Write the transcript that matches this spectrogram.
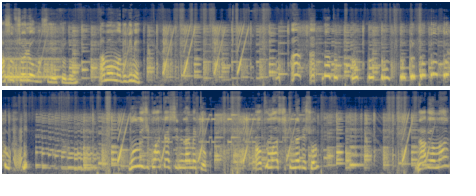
asıl şöyle olması gerekiyordu. Ama olmadı değil mi? Bu müzik varken sinirlenmek yok. Altınlar sikimler de son. Ne yapıyorsun lan?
